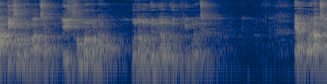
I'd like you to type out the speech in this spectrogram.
আত্মিক সম্পর্ক আছে, এই সম্পর্কটা বোঝানোর জন্য আরও যুক্তি করেছেন। এরপরে আছে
